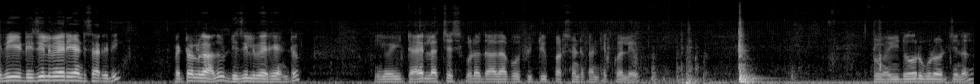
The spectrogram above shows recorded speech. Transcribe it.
ఇది డీజిల్ వేరియంట్ సార్ ఇది. పెట్రోల్ కాదు డీజిల్ వేరియంట్. ఇక ఈ టైర్లు వచ్చేసి కూడా దాదాపు ఫిఫ్టీ పర్సెంట్ కంటే ఎక్కువ లేవు. ఈ డోర్ కూడా ఒరిజినల్.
